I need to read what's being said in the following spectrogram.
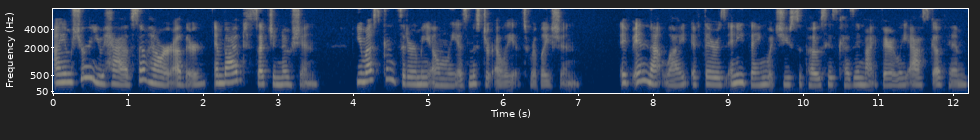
I am sure you have, somehow or other, imbibed such a notion. You must consider me only as Mr. Elliot's relation. If in that light, if there is anything which you suppose his cousin might fairly ask of him,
